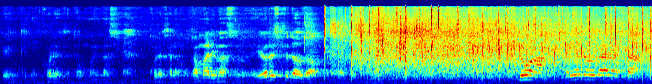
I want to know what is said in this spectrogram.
元気に来れたと思います。これからも頑張りますのでよろしくどうぞ。今日はありがとうございました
